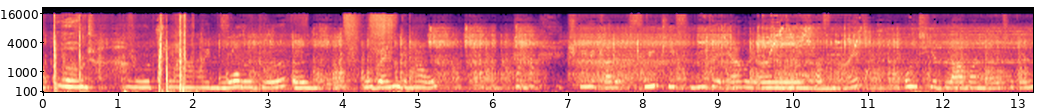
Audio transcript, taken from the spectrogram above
Und hallo zu einer neuen Folge. Oben, genau. ich spiele gerade Freaky Flüge Area Top Night. Und hier blabbern Leute rum.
